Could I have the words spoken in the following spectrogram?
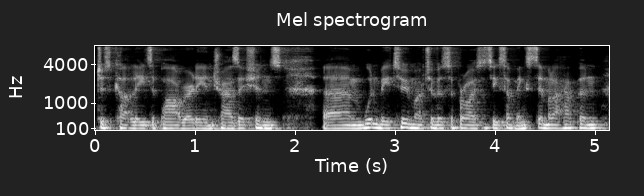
just cut Leeds apart really in transitions. Um, wouldn't be too much of a surprise to see something similar happen.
